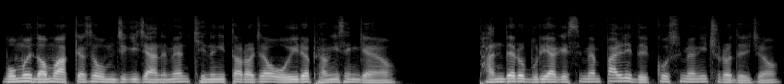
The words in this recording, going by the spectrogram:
몸을 너무 아껴서 움직이지 않으면 기능이 떨어져 오히려 병이 생겨요. 반대로 무리하게 쓰면 빨리 늙고 수명이 줄어들죠.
